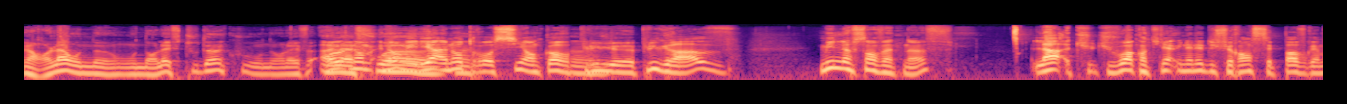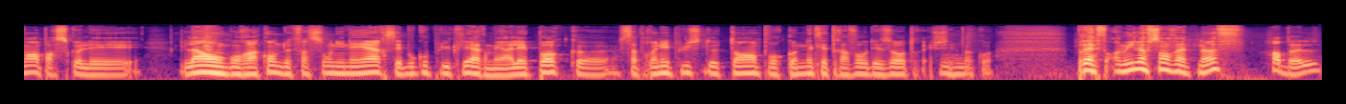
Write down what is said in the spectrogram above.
Alors là, on, on enlève tout d'un coup. On enlève à la non, mais- fois. non, mais il y a un autre aussi encore Ouais. plus, euh, plus grave. 1929. Là, tu, tu vois, quand il y a une année de différence, c'est pas vraiment parce que les. Là, on, on raconte de façon linéaire, c'est beaucoup plus clair. Mais à l'époque, euh, ça prenait plus de temps pour connaître les travaux des autres et je sais Mhm. pas quoi. Bref, en 1929, Hubble,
